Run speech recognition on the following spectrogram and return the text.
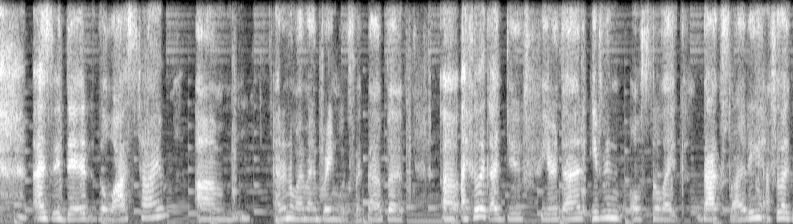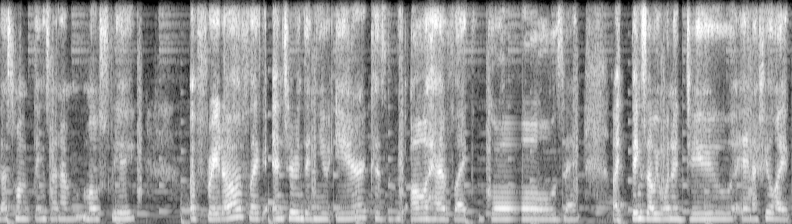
as it did the last time. Um, I don't know why my brain works like that, but uh, I feel like I do fear that. Even also like backsliding, I feel like that's one of the things that I'm mostly afraid of like entering the new year because we all have like goals and like things that we want to do and i feel like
